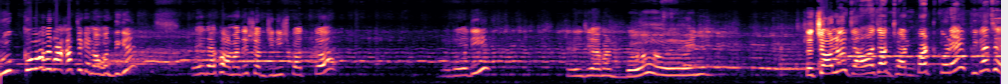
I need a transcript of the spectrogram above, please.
রুক্ষ ভাবে তাকাচ্ছে কেন আমার দিকে? এই দেখো, আমাদের সব জিনিসপত্র রেডি। এই যে আমার বোন। তো চলো যাওয়া যাক ঝটপট করে ঠিক আছে?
